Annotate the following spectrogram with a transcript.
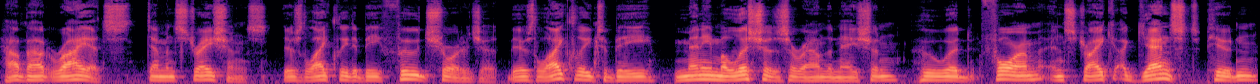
How about riots, demonstrations? There's likely to be food shortages. There's likely to be many militias around the nation who would form and strike against Putin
